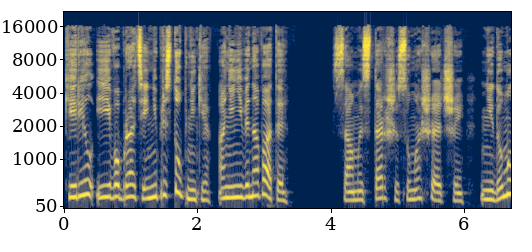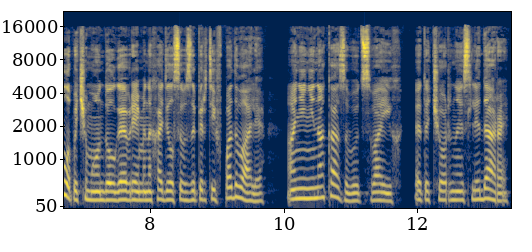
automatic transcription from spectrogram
«Кирилл и его братья не преступники, они не виноваты», Самый старший сумасшедший. Не думала, почему он долгое время находился в заперти в подвале. Они не наказывают своих. Это черные следары.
